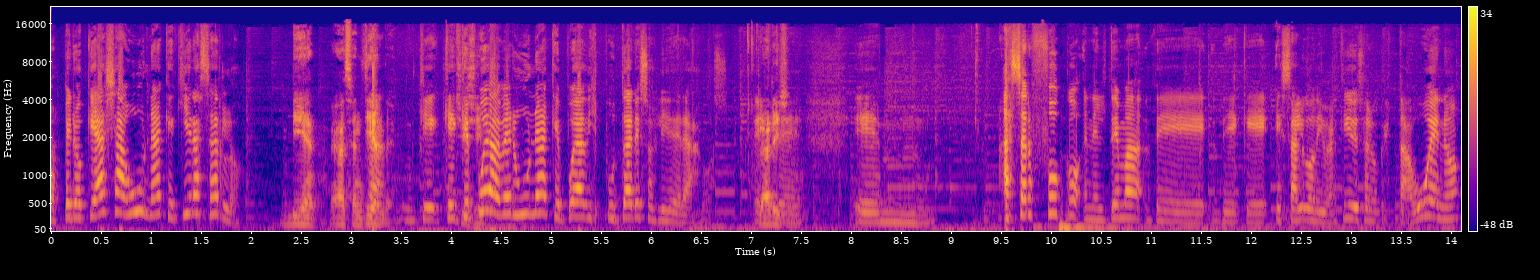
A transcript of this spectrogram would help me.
uno, pero que haya una que quiera hacerlo. Bien, ah, se O sea, entiende. que que- Sí, que sí. pueda haber una que pueda disputar esos liderazgos. Clarísimo. Este, em, hacer foco en el tema de, de que es algo divertido, es algo que está bueno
